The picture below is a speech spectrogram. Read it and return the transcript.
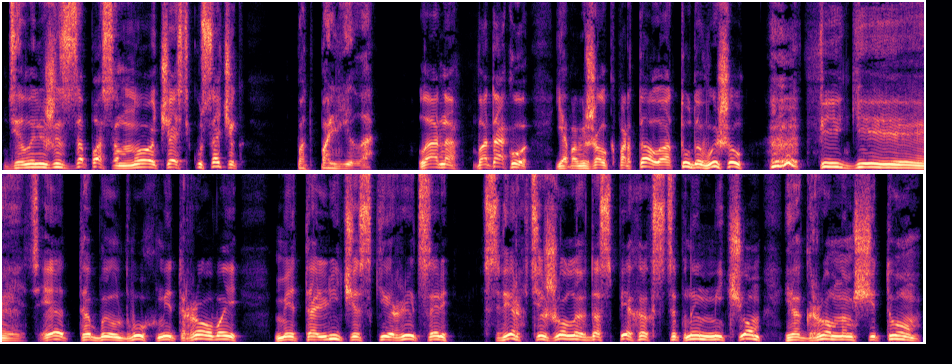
делали же с запасом, но часть кусачек подпалила. «Ладно, в атаку!» Я побежал к порталу, оттуда вышел... Офигеть! Это был двухметровый металлический рыцарь в сверхтяжелых доспехах с цепным мечом и огромным щитом.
